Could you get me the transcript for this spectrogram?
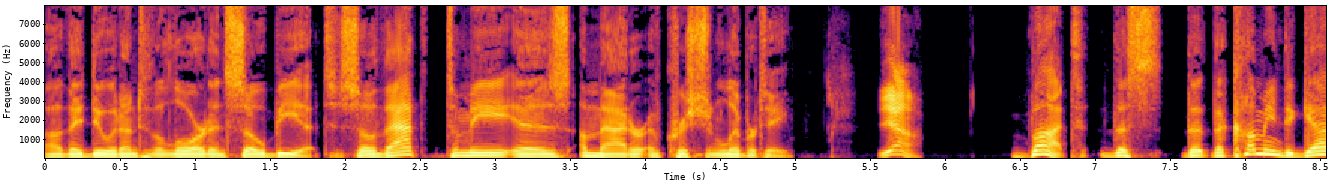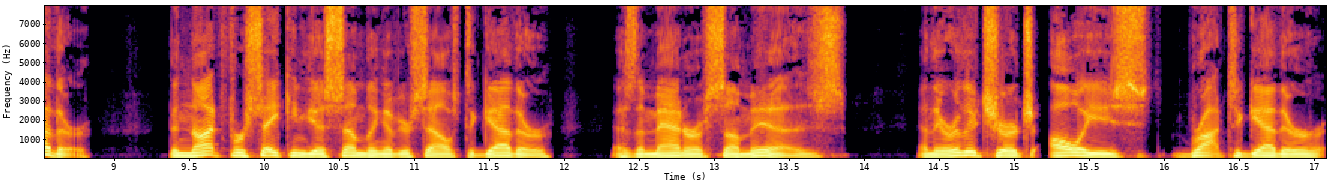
Uh, they do it unto the Lord, and so be it. So that to me is a matter of Christian liberty. Yeah, but this the the coming together, the not forsaking the assembling of yourselves together, as the manner of some is and the early church always brought together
